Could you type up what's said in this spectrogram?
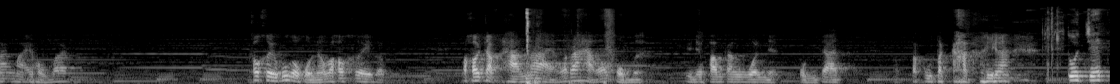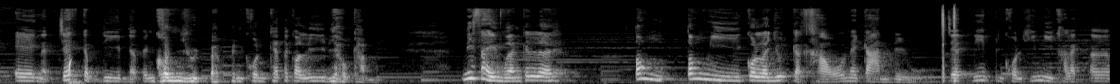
มากไหมผมว่า เขาเคยพูดกับผมนะว่าเขาเคยแบบ ว่าเขาจับทางได้ว่าถ้าหากว่าผมอะอยู่ในความกังวลเนี่ย ผมจะตะกุตะกักเงี้ยตัวเจษเองเนี่ยเจษกับดีมเนี่ยเป็นคนอยู่แบบเป็นคนแคตตากรีเดียวกันนิสัยเหมือนกันเลย ต้องต้องมีกลยุทธ์กับเขาในการดิวเจษนี่เป็นคนที่มีคาแรคเตอร์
